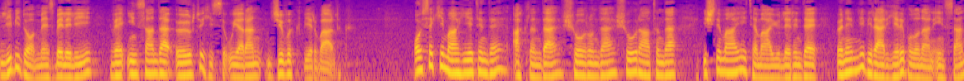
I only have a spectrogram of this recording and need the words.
libido mezbeleliği ve insanda öğürtü hissi uyaran cıvık bir varlık. Oysaki mahiyetinde, aklında, şuurunda, şuur altında, içtimai temayüllerinde önemli birer yeri bulunan insan,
